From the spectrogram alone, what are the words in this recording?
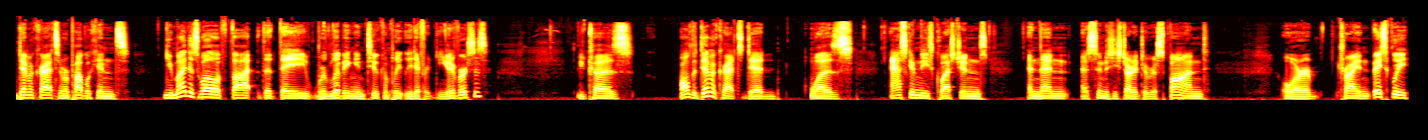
Democrats and Republicans you might as well have thought that they were living in two completely different universes because all the Democrats did was ask him these questions and then as soon as he started to respond or try and basically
